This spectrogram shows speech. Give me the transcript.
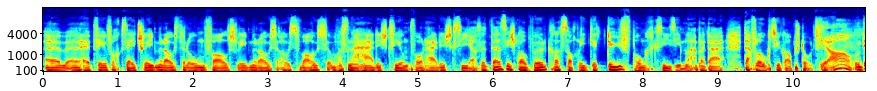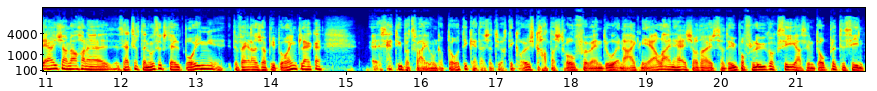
Äh, er hat vielfach gesagt, schlimmer als der Unfall, schlimmer als, als was, was nachher war und vorher war. Also das ist, glaube ich, wirklich so ein bisschen der Tiefpunkt in seinem Leben, der, der Flugzeugabsturz. Ja, und er ist ja nachher, es hat sich dann herausgestellt, Boeing, der Fehler ist ja bei Boeing gelegen, es hat über 200 Tote gegeben. Das ist natürlich die grösste Katastrophe, wenn du eine eigene Airline hast, oder? Es war der Überflüger gewesen, also im doppelten Sinn.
